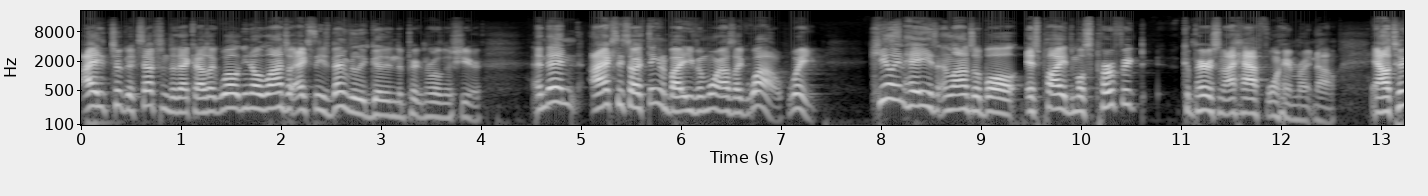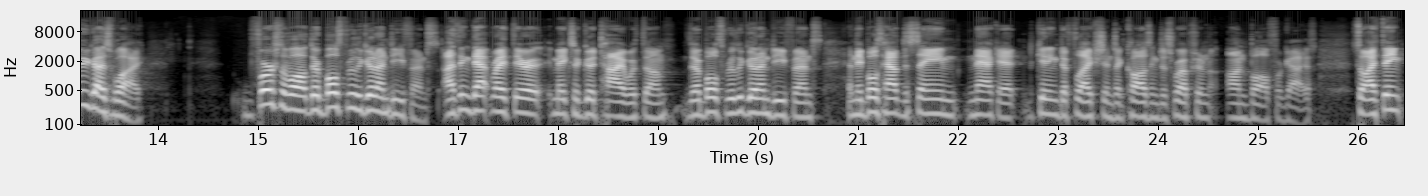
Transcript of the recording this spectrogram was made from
I took exception to that because I was like, well, you know, Lonzo actually has been really good in the pick and roll this year. And then I actually started thinking about it even more. I was like, wow, wait, Killian Hayes and Lonzo Ball is probably the most perfect comparison I have for him right now. And I'll tell you guys why. First of all, they're both really good on defense. I think that right there makes a good tie with them. They're both really good on defense, and they both have the same knack at getting deflections and causing disruption on ball for guys. So I think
